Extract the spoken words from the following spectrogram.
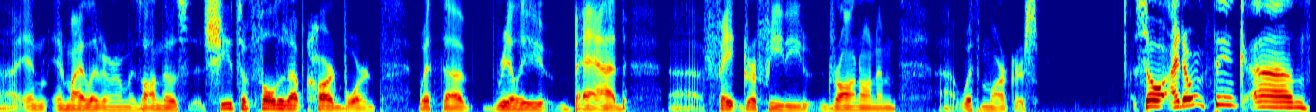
Uh, in in my living room was on those sheets of folded up cardboard with uh, really bad fake graffiti drawn on them uh, with markers. So I don't think um,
